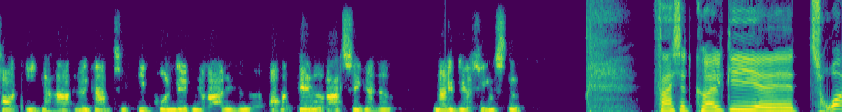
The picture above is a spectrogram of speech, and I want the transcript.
folk ikke har adgang til helt grundlæggende rettigheder og dermed retssikkerhed, når det bliver fængslet. Farshad Kolgi, øh, tror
